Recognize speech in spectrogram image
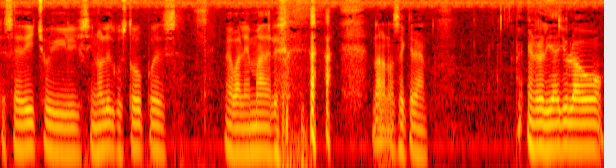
les he dicho y si no les gustó pues me vale madre. no, no se crean. En realidad yo lo hago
